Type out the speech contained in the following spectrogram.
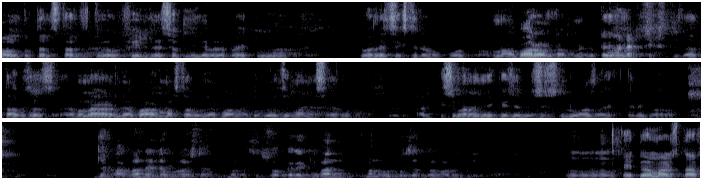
অল টোটেল ষ্টাফ যিটো ফিল্ড চব মিলাই পেলাই প্ৰায় টু টু হাণ্ড্ৰেড ছিক্সটি আপোনাৰ অভাৰঅল তাৰমানে গোটেই তা- তাৰপিছত মানে লেবাৰ মাষ্টাৰ লেবাৰ আদি কৰি যিমান আছে আৰু আৰু কিছুমান আমি কেজি বেচিছটো লোৱা যায় তেনেকুৱা আৰু সেইটো আমাৰ ষ্টাফ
